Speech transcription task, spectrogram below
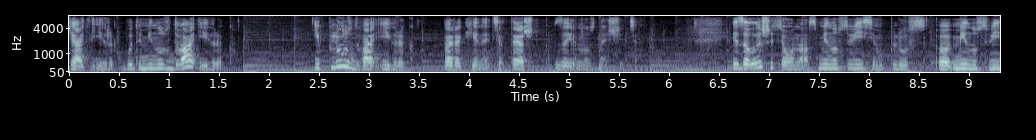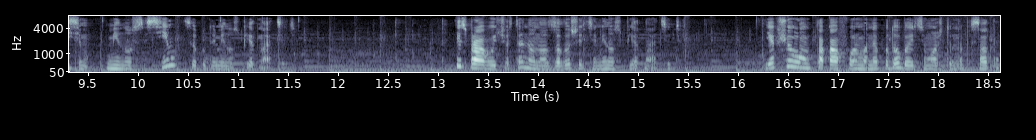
5y буде мінус 2y. І плюс 2y перекинеться, теж взаємно знищиться. І залишиться у нас мінус 8 плюс е, мінус 8 мінус 7, це буде мінус 15. І з правої частини у нас залишиться мінус 15. Якщо вам така форма не подобається, можете написати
